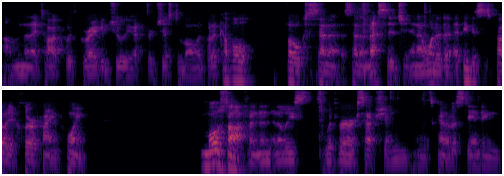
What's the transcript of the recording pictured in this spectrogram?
Um, and then I talked with Greg and Julia for just a moment, but a couple folks sent a sent a message, and I wanted to. I think this is probably a clarifying point. Most often, and, at least with rare exception, and it's kind of a standing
